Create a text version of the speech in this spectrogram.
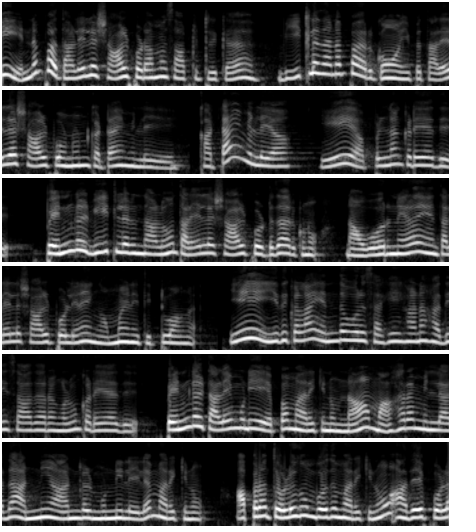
ஏய் என்னப்பா தலையில் ஷால் போடாமல் சாப்பிட்டுட்டு இருக்க வீட்டில் தானப்பா இருக்கோம். இப்போ தலையில் ஷால் போடணும்னு கட்டாயம் இல்லையே. கட்டாயம் இல்லையா? ஏ அப்படிலாம் கிடையாது. பெண்கள் வீட்டில் இருந்தாலும் தலையில் ஷால் போட்டு தான் இருக்கணும். நான் ஒரு நேரம் என் தலையில் ஷால் போடலைன்னா எங்கள் அம்மா என்னை திட்டுவாங்க. ஏய் இதுக்கெல்லாம் எந்த ஒரு சகிகான ஹதீஸ் ஆதாரங்களும் கிடையாது. பெண்கள் தலைமுடியை எப்போ மறைக்கணும்னா மகரம் இல்லாத அந்நிய ஆண்கள் முன்னிலையில் மறைக்கணும். அப்புறம் தொழுகும்போது மறைக்கணும் அதே போல்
